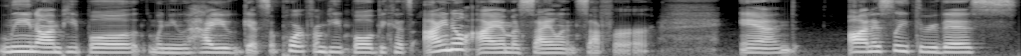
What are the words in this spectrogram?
lean on people, when you how you get support from people because I know I am a silent sufferer. And honestly through this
